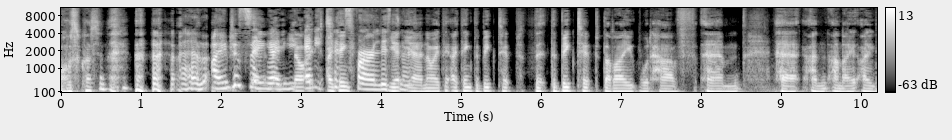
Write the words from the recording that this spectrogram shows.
what was the question? um, I'm just saying any no, any I, tips I think, for our listeners. Yeah, yeah, no, I think I think the big tip the, the big tip that I would have um, uh, and and I, I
